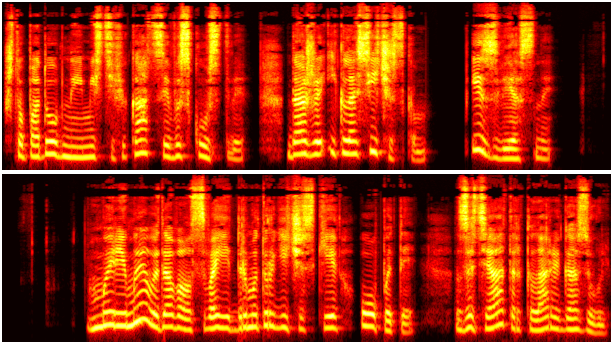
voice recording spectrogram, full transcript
что подобные мистификации в искусстве, даже и классическом, известны. Мэриме выдавал свои драматургические опыты за театр Клары Газуль.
